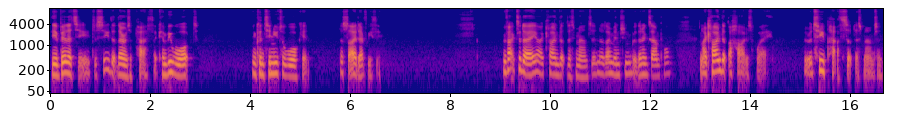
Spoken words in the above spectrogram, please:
the ability to see that there is a path that can be walked and continue to walk in aside everything in fact today i climbed up this mountain as i mentioned with an example and I climbed up the hardest way. There were two paths up this mountain,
